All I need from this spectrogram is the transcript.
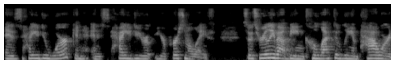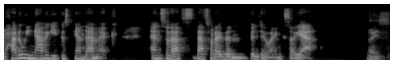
is how you do work and, and how you do your, your personal life so it's really about being collectively empowered. How do we navigate this pandemic? And so that's that's what i've been been doing. So yeah. Nice.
